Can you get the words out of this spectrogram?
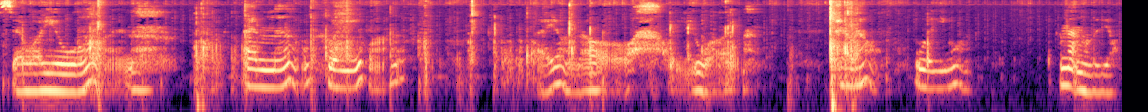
So, what do you want? I don't know. What do you want? I don't know. What do you want? I don't know. What do you want? I'm not in the video.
